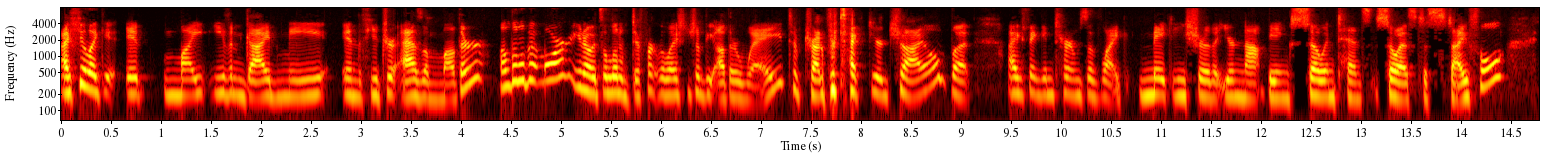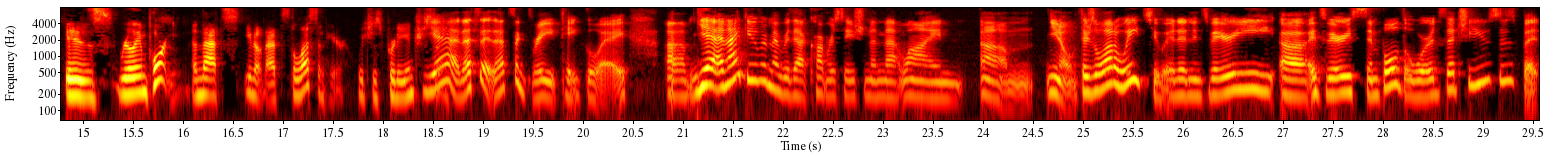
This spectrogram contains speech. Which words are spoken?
I feel like it, it might even guide me in the future as a mother a little bit more. You know, it's a little different relationship the other way to try to protect your child, but I think in terms of like making sure that you're not being so intense so as to stifle is really important. And that's you know that's the lesson here which is pretty interesting. Yeah that's it that's a great takeaway. Um, yeah and i do remember that conversation and that line. Um, you know there's a lot of weight to it and it's very uh, it's very simple the words that she uses but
